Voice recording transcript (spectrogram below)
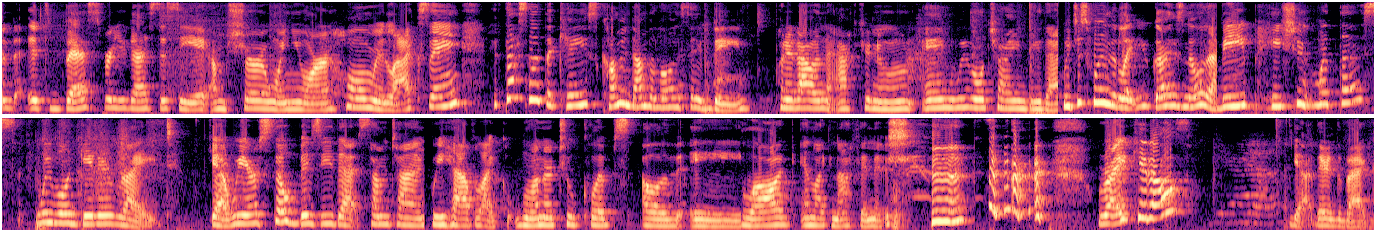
it's best for you guys to see it i'm sure when you are home relaxing. If that's not the case comment down below and say b put it out in the afternoon and we will try and do that. We just wanted to let you guys know that. Be patient with us. We will get it right. Yeah we are so busy that sometimes we have like one or two clips of a vlog and like not finished right kiddos yeah they're in the back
